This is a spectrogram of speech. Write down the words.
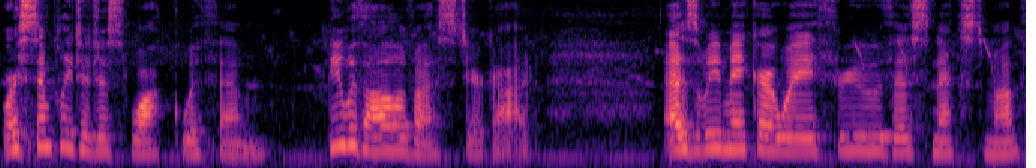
or simply to just walk with them. Be with all of us, dear God, as we make our way through this next month.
